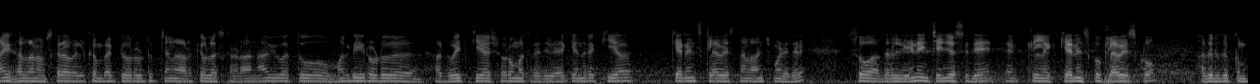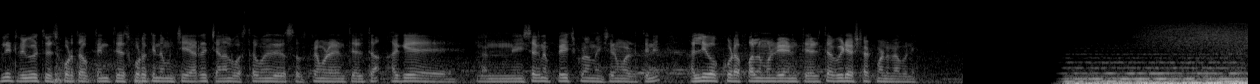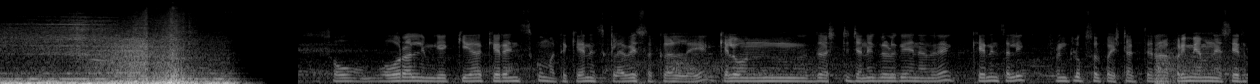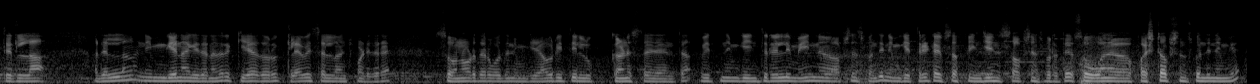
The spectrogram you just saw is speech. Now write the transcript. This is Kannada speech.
ಹಾಯ್, ಹಲೋ, ನಮಸ್ಕಾರ. Welcome back to our YouTube channel R K ನಾವು ಕನ್ನಡ. ನಾವಿವತ್ತು Magadi road Advaith Kia showroom ಹತ್ರ ಇದ್ದೀವಿ ಯಾಕೆಂದರೆ ಕಿಯಾ ಕೆರೆನ್ಸ್ ಕ್ಲಾವೇಸ್ನ ಲಾಂಚ್ ಮಾಡಿದ್ದಾರೆ. ಸೊ ಅದರಲ್ಲಿ ಏನೇನು ಚೇಂಜಸ್ ಇದೆ ಕೆರೆನ್ಸ್ಗೂ ಕ್ಲಾವೇಸ್ಗೂ ಅದರದ್ದು ಕಂಪ್ಲೀಟ್ ರಿವ್ಯೂ ತಿಳಿಸ್ಕೊಡ್ತಾ ಹೋಗ್ತೀನಿ. ತಿಳಿಸ್ಕೊಡೋಕ್ಕಿಂತ ಮುಂಚೆ ಯಾರೇ ಚಾನಲ್ ಹೊಸ ಬಂದಿದೆ ಸಬ್ಸ್ಕ್ರೈಬ್ ಮಾಡಿ ಅಂತ ಹೇಳ್ತಾ, ಹಾಗೆ ನನ್ನ ಇನ್ಸ್ಟಾಗ್ರಾಮ್ ಪೇಜ್ ಕೂಡ ಮೆನ್ಷನ್ ಮಾಡಿರ್ತೀನಿ. ಅಲ್ಲಿ ಹೋಗಿ ಕೂಡ ಫಾಲೋ ಮಾಡಿ ಅಂತ ಹೇಳ್ತಾ ವೀಡಿಯೋ ಸ್ಟಾರ್ಟ್ ಮಾಡೋಣ ಬನ್ನಿ. ಸೊ ಓವರಾಲ್ ನಿಮಗೆ ಕಿಯಾ ಕೆರೆನ್ಸ್ಗೂ ಮತ್ತು ಕೆರೆನ್ಸ್ ಕ್ಲಾವಿಸಕ್ಕಲ್ಲಿ ಕೆಲವೊಂದಷ್ಟು ಜನಗಳಿಗೆ ಏನಂದರೆ ಕೆರೆನ್ಸಲ್ಲಿ ಫ್ರಂಟ್ ಲುಕ್ ಸ್ವಲ್ಪ ಇಷ್ಟ ಆಗ್ತಿರಲ್ಲ ಪ್ರೀಮಿಯಮ್ನೆಸ್ ಇರ್ತಿರಲಿಲ್ಲ ಅದೆಲ್ಲ ನಿಮ್ಗೆ ಏನಾಗಿದೆ ಅಂದರೆ ಕಿಯಾದವರು ಕ್ಲಾವಿಸಲ್ಲಿ ಲಾಂಚ್ ಮಾಡಿದ್ದಾರೆ. ಸೊ ನೋಡ್ತಾ ಇರ್ಬೋದು ನಿಮಗೆ ಯಾವ ರೀತಿ ಲುಕ್ ಕಾಣಿಸ್ತಾ ಇದೆ ಅಂತ. ವಿತ್ ನಿಮಗೆ ಇದರಲ್ಲಿ ಮೇಯ್ನ್ ಆಪ್ಷನ್ಸ್ ಬಂದು ನಿಮಗೆ three types of engines options ಬರುತ್ತೆ. ಸೊ ಫಸ್ಟ್ ಆಪ್ಷನ್ಸ್ ಬಂದು ನಿಮಗೆ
